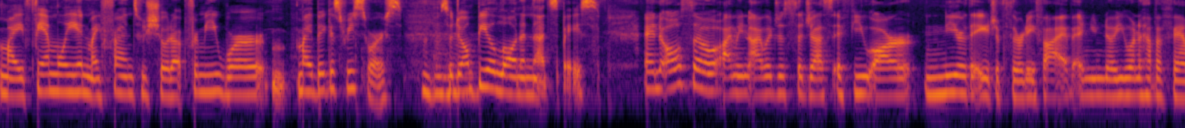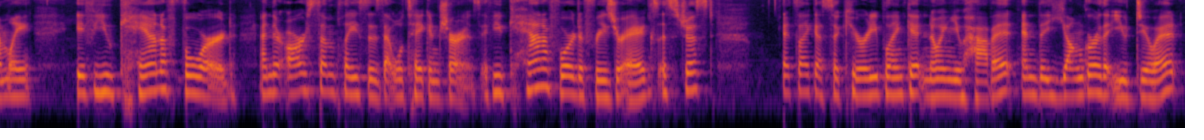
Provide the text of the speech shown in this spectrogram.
my family and my friends who showed up for me were my biggest resource. So mm-hmm. don't be alone in that space. And also, I mean, I would just suggest if you are near the age of 35 and you know you want to have a family, if you can afford, and there are some places that will take insurance, if you can afford to freeze your eggs, it's just, it's like a security blanket knowing you have it. And the younger that you do it,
